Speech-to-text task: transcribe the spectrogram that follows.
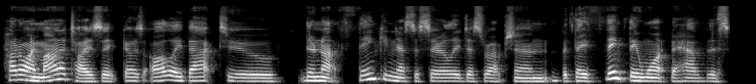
How do I monetize it? Goes all the way back to they're not thinking necessarily disruption, but they think they want to have this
